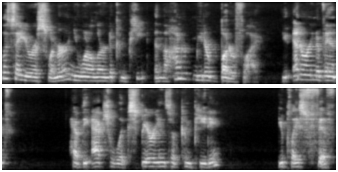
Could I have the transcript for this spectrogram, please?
Let's say you're a swimmer and you want to learn to compete in the 100 meter butterfly. You enter an event, have the actual experience of competing, you place fifth.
